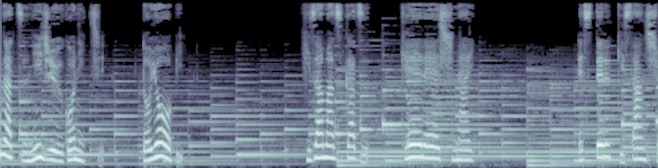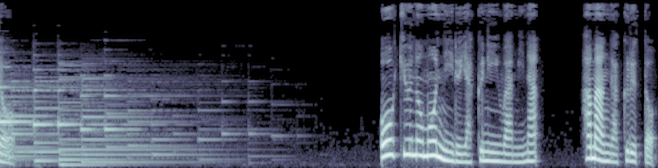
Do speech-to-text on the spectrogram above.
9月25日土曜日。ひざまずかず敬礼しない。エステル記三章。王宮の門にいる役人は皆ハマンが来ると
